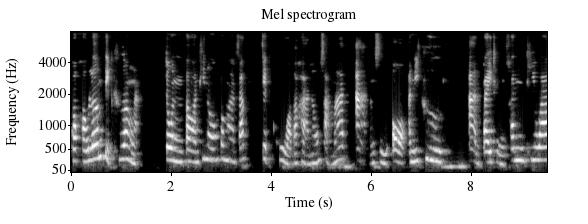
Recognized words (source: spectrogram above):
พอเขาเริ่มติดเครื่องอะ จนตอนที่น้องประมาณสัก เจ็ดขวบอะค่ะน้องสามารถอ่านหนังสือออก อันนี้คืออ่านไปถึงขั้นที่ว่า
